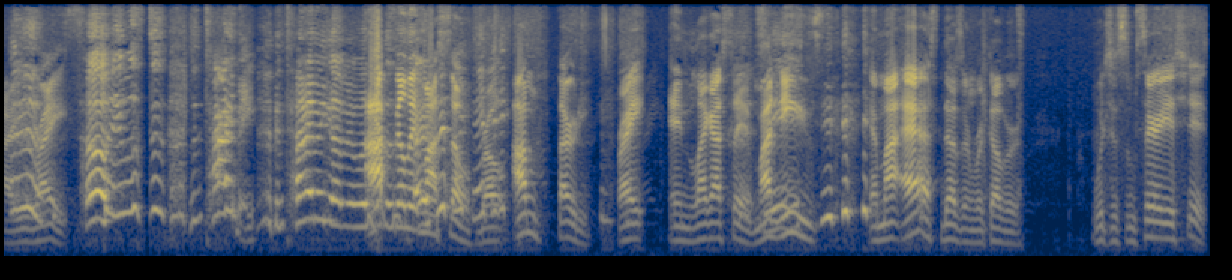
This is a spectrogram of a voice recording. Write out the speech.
Ah, Are you right? So it was just the timing. The timing of it was. I feel it myself, bro. I'm 30, right? And like I said, my See? knees and my ass doesn't recover, which is some serious shit.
